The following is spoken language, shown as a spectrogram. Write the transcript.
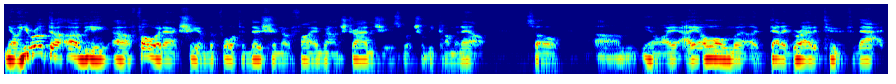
you know, he wrote the uh, the uh, forward actually of the fourth edition of Fireground Strategies, which will be coming out. So, um, you know, I, I, owe him a debt of gratitude for that.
